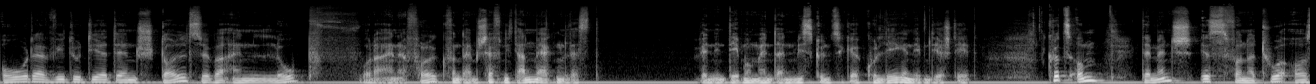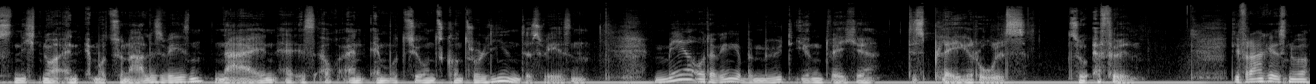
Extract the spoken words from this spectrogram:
Oder wie du dir den Stolz über ein Lob oder einen Erfolg von deinem Chef nicht anmerken lässt, wenn in dem Moment ein missgünstiger Kollege neben dir steht. Kurzum, der Mensch ist von Natur aus nicht nur ein emotionales Wesen, nein, er ist auch ein emotionskontrollierendes Wesen. Mehr oder weniger bemüht, irgendwelche Display-Rules zu erfüllen. Die Frage ist nur,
